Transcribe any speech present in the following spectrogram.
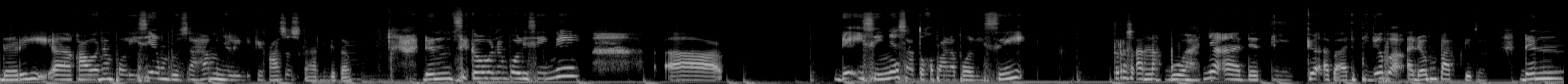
dari uh, kawanan polisi yang berusaha menyelidiki kasus kan gitu. Dan si kawanan polisi ini uh, dia isinya satu kepala polisi terus anak buahnya ada tiga apa ada tiga apa ada empat gitu. Dan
